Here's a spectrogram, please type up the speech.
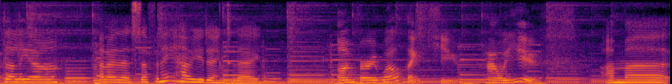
Dahlia. Hello there, Stephanie. How are you doing today? I'm very well, thank you. How are you? I'm. Uh,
